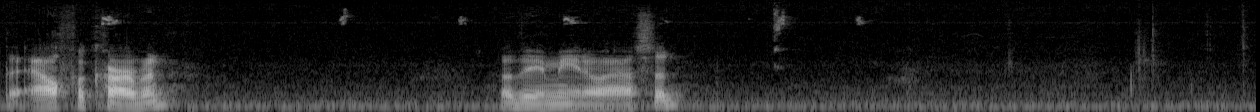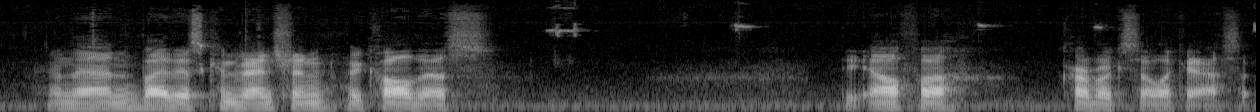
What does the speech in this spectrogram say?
the alpha carbon of the amino acid. And then by this convention, we call this the alpha carboxylic acid.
